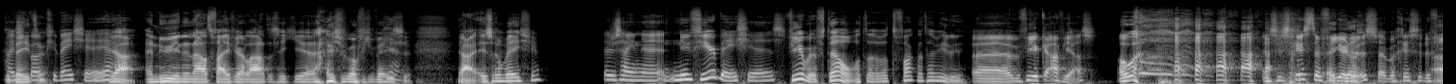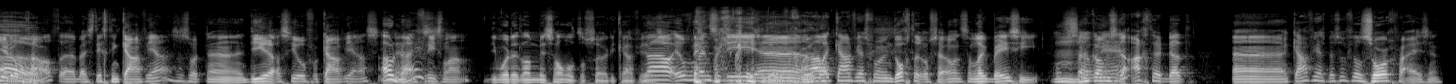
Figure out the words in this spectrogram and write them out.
te Huisje, daten. boompje, beestje. Ja. Ja. en nu inderdaad vijf jaar later zit je huisje boven je beestje. Ja. is er een beestje? Er zijn eh, nu vier beestjes. Vier, vertel, wat, wat de fuck, wat hebben jullie? eh, we hebben vier cavia's. Oh, En sinds gisteren vier dacht- dus. We hebben gisteren de vierde Oh. opgehaald eh, bij Stichting Cavia. Dat is een soort eh, dierenasiel voor cavia's in Oh, eh, nice. Friesland. die worden dan mishandeld of zo, die cavia's. Nou, heel veel mensen die eh, halen cavia's voor hun dochter of zo. Want het is een leuk beestje. Mm. Dan komen ze erachter dat eh cavia's best wel veel zorg vereisen.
